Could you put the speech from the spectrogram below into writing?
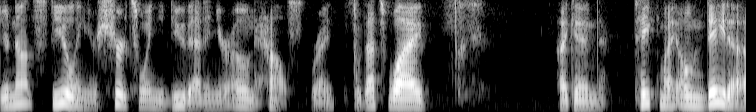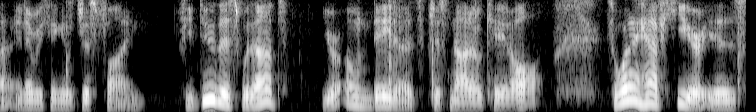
you're not stealing your shirts when you do that in your own house, right? So that's why I can take my own data and everything is just fine. If you do this without your own data, it's just not okay at all. So what I have here is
